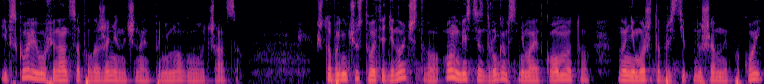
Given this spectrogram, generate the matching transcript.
и вскоре его финансовое положение начинает понемногу улучшаться – чтобы не чувствовать одиночество, он вместе с другом снимает комнату, но не может обрести душевный покой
